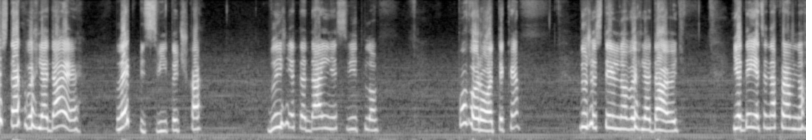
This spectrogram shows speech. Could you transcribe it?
Ось так виглядає led підсвіточка, ближнє та дальнє світло, поворотики. Дуже стильно виглядають. Ядея це, напевно,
